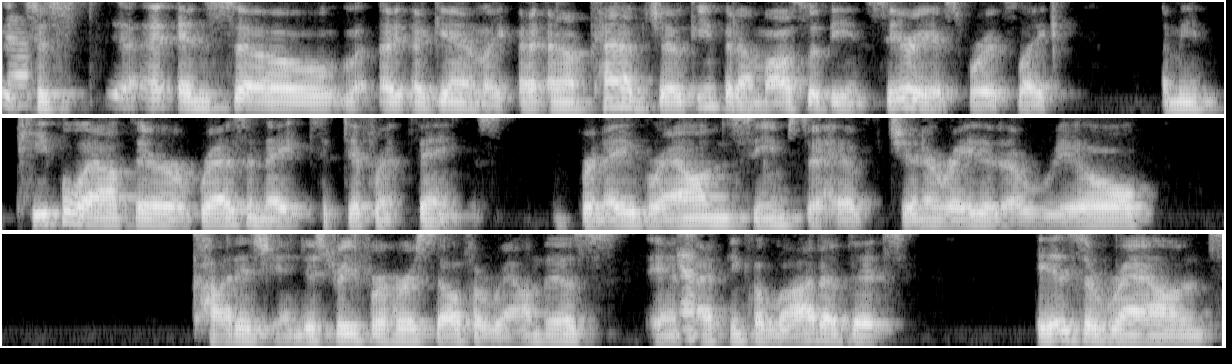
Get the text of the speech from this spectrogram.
Yeah. Just and so again, like and I'm kind of joking, but I'm also being serious. Where it's like, I mean, people out there resonate to different things. Brene Brown seems to have generated a real cottage industry for herself around this, and I think a lot of it is around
